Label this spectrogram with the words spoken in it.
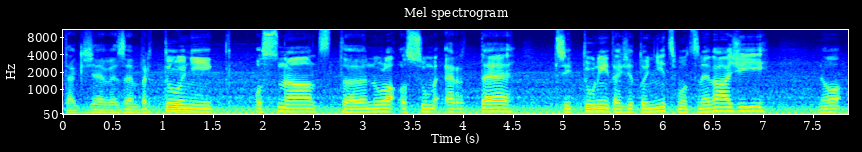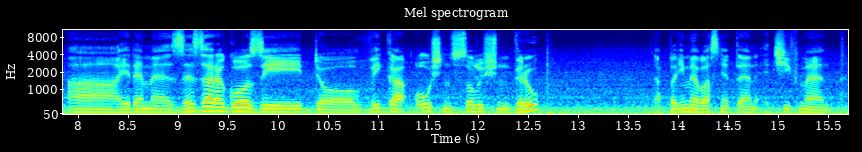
Takže vezem vrtulník 1808 RT, 3 tuny, takže to nic moc neváží. No a jedeme ze Zaragozy do Viga Ocean Solution Group a plníme vlastně ten achievement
